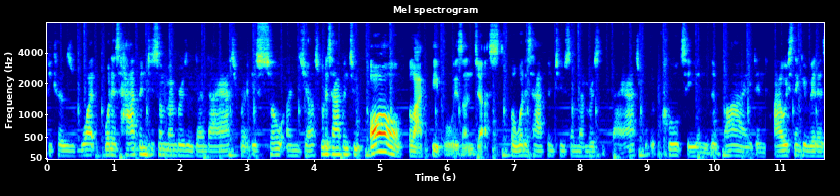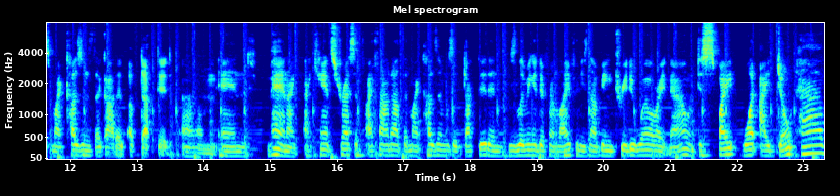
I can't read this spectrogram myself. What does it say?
because what what has happened to some members of the diaspora is so unjust. What has happened to all Black people is unjust. But what has happened to some members of the diaspora, the cruelty and the divide, and I always think of it as my cousins that got abducted. Um, and man, I, I can't stress if I found out that my cousin was abducted and he's living a different life and he's not being treated well right now. And despite what I don't have,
